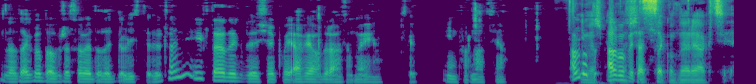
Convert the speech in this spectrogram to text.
Dlatego dobrze sobie dodać do listy życzeń i wtedy, gdy się pojawia od razu mail, informacja. Albo, albo pytać. sekund na reakcję.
